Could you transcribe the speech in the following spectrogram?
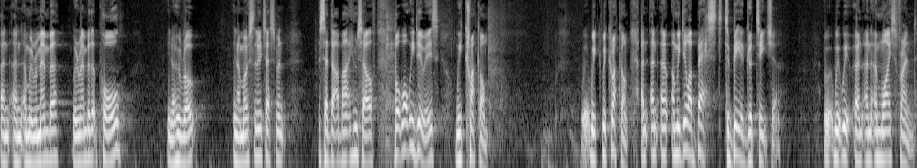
and, and, and we remember we remember that Paul, you know, who wrote you know, most of the New Testament, said that about himself. But what we do is we crack on. We, we, we crack on. And, and, and we do our best to be a good teacher we, we, and wise friend.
